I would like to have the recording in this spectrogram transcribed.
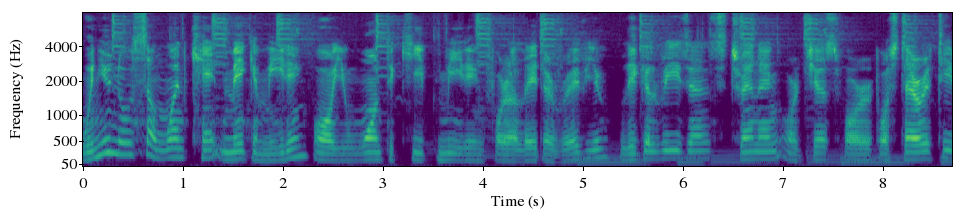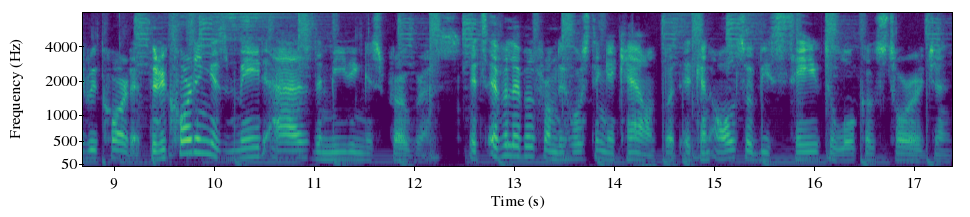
When you know someone can't make a meeting or you want to keep meeting for a later review, legal reasons, training, or just for posterity record it. The recording is made as the meeting is progress. It's available from the hosting account, but it can also be saved to local storage and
